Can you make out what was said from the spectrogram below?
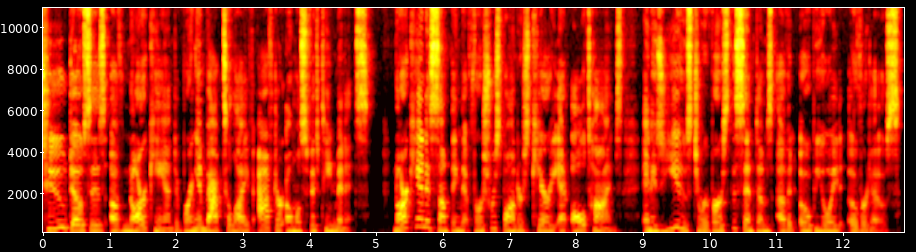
two doses of Narcan to bring him back to life after almost 15 minutes. Narcan is something that first responders carry at all times and is used to reverse the symptoms of an opioid overdose.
